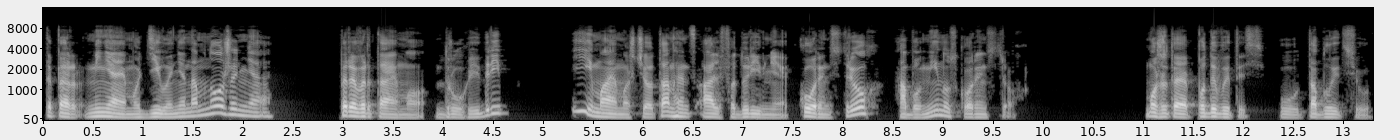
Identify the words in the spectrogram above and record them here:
Тепер міняємо ділення на множення, перевертаємо другий дріб, і маємо, що тангенс альфа дорівнює корінь з 3 або мінус корінь з 3. Можете подивитись у таблицю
